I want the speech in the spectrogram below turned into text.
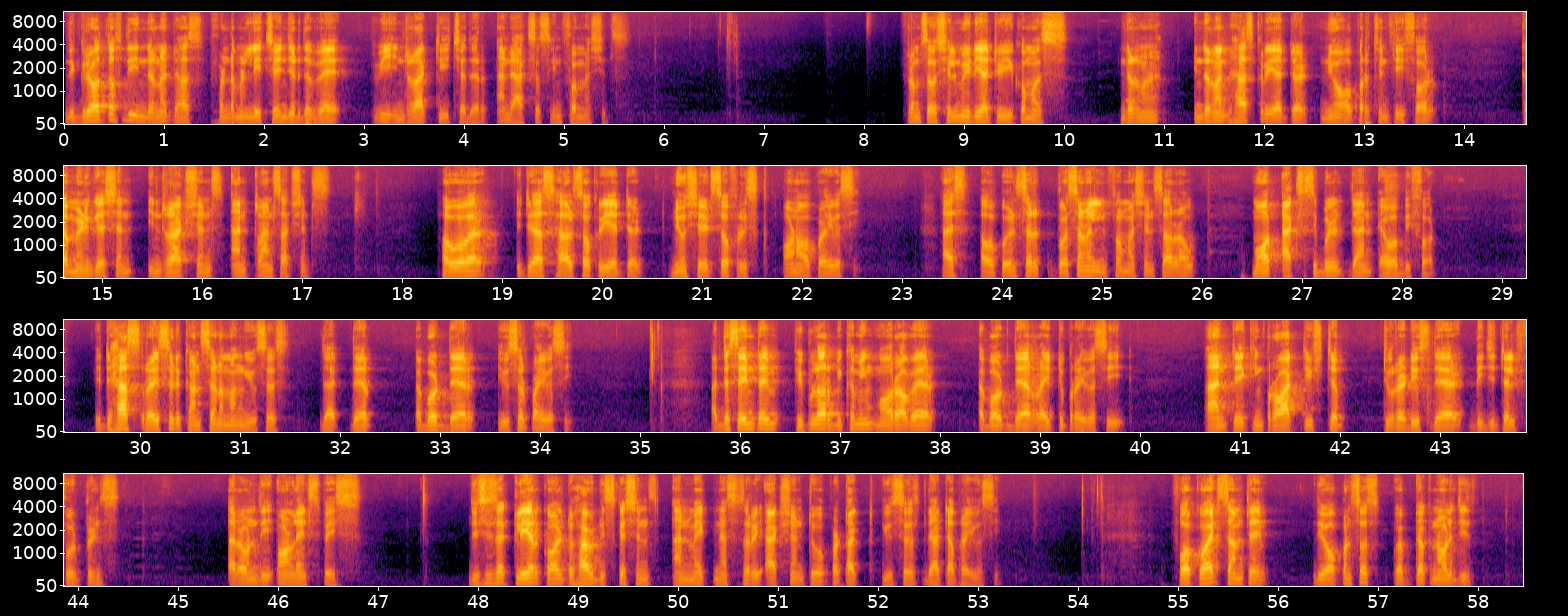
The growth of the internet has fundamentally changed the way we interact with each other and access information. From social media to e-commerce, internet, internet has created new opportunity for communication, interactions, and transactions. However, it has also created new shades of risk on our privacy, as our personal information are now more accessible than ever before. It has raised concern among users that about their user privacy. At the same time, people are becoming more aware about their right to privacy and taking proactive steps to reduce their digital footprints around the online space. This is a clear call to have discussions and make necessary action to protect users' data privacy. For quite some time, the open source web technologies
